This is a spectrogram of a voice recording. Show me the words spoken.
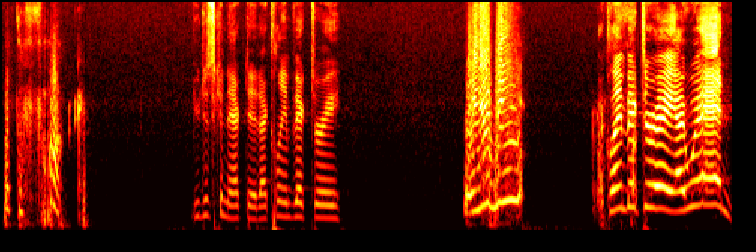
What the fuck? You disconnected. I claim victory. Will you be? I claim victory. I win.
